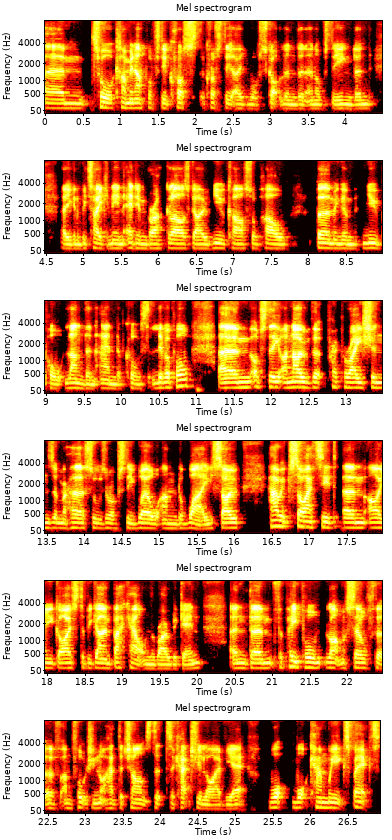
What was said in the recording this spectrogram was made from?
um tour coming up, obviously across across the uh, well Scotland and, and obviously England. Uh, you're going to be taking in Edinburgh, Glasgow, Newcastle, Hull, Birmingham, Newport, London, and of course Liverpool. Um, obviously, I know that preparations and rehearsals are obviously well underway. So, how excited um, are you guys to be going back out on the road again? And um, for people like myself that have unfortunately not had the chance to, to catch you live yet, what what can we expect?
